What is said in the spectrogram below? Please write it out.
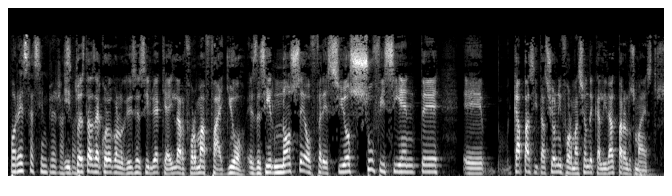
por esta simple razón. Y tú estás de acuerdo con lo que dice Silvia, que ahí la reforma falló, es decir, no se ofreció suficiente eh, capacitación y formación de calidad para los maestros.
